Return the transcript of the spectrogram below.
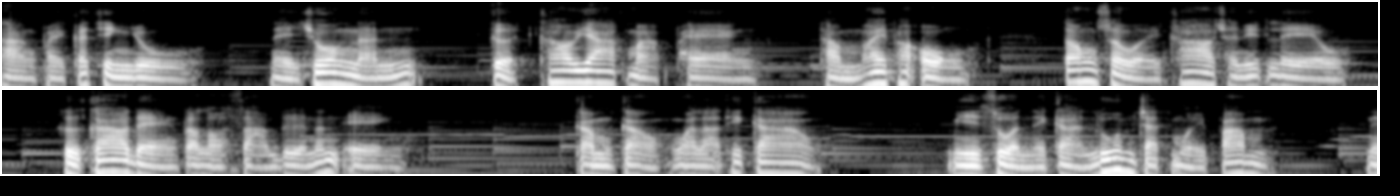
ทางไปก็จริงอยู่ ในช่วงนั้นเกิดข้าวยากหมากแพงทำให้พระองค์ต้องเสวยข้าวชนิดเลว คือข้าวแดงตลอดสามเดือนนั่นเอง กรรมเก่าวาระที่ 9 มีส่วนในการร่วมจัดมวยปั้ม ใน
